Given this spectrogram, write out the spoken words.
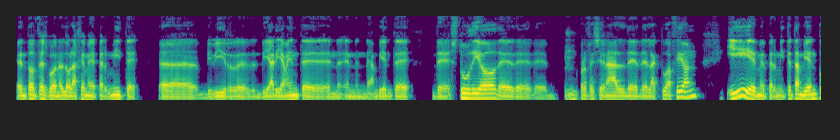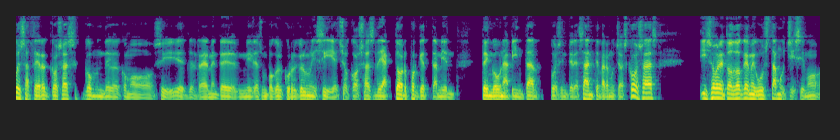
Entonces, bueno, el doblaje me permite eh, vivir eh, diariamente en, en, ambiente de estudio, de, profesional de, la actuación y eh, me permite también pues hacer cosas como, como sí, realmente miras un poco el currículum y sí, he hecho cosas de actor porque también tengo una pinta pues interesante para muchas cosas y sobre todo que me gusta muchísimo.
